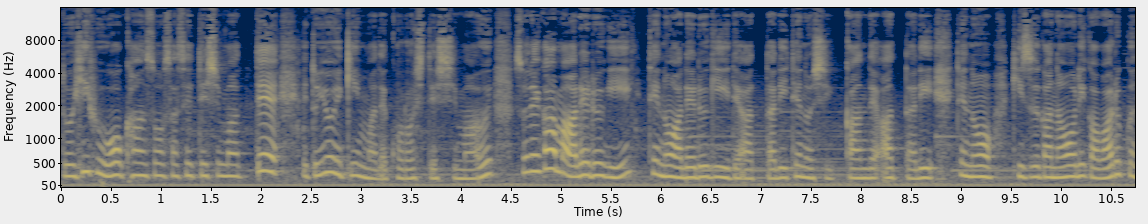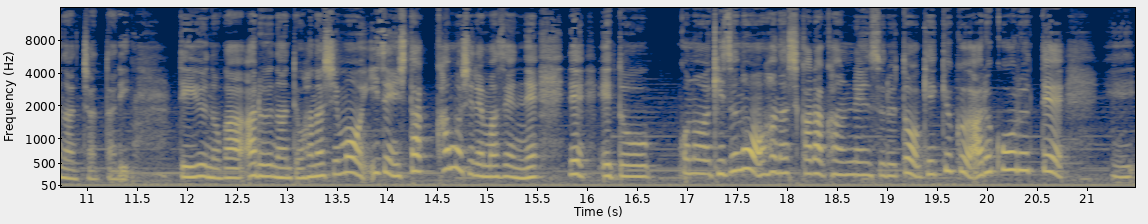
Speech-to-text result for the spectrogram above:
皮膚を乾燥させてしまって、えっと、良い菌まで殺してしまうそれがまあアレルギー手のアレルギーであったり手の疾患であったり手の傷が治りが悪くなっちゃったりっていうのがあるなんてお話も以前したかもしれませんね。で、えっとこの傷のお話から関連すると結局アルコールって、えー、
